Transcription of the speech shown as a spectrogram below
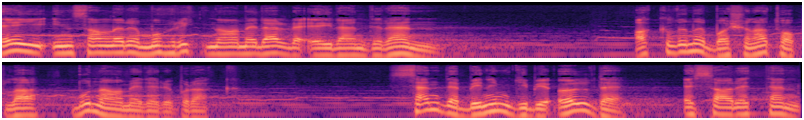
ey insanları muhrik namelerle eğlendiren, aklını başına topla, bu nameleri bırak. Sen de benim gibi öl de esaretten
